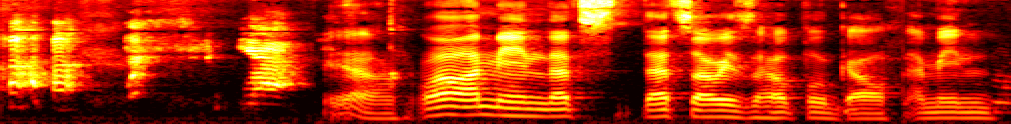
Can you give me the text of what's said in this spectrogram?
yeah. yeah. Well, I mean that's that's always a hopeful goal. I mean,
